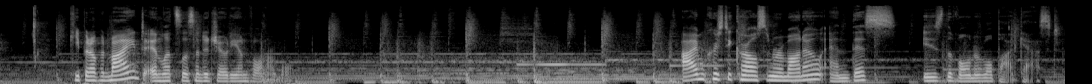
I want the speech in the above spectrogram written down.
keep an open mind and let's listen to Jodie on Vulnerable. I'm Christy Carlson Romano, and this is the Vulnerable Podcast.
